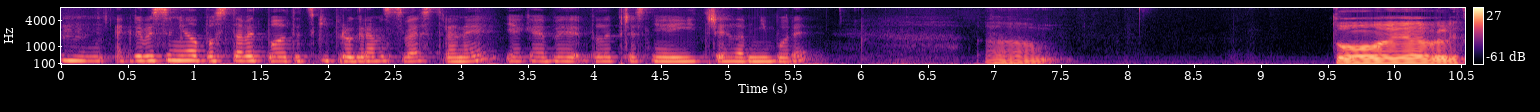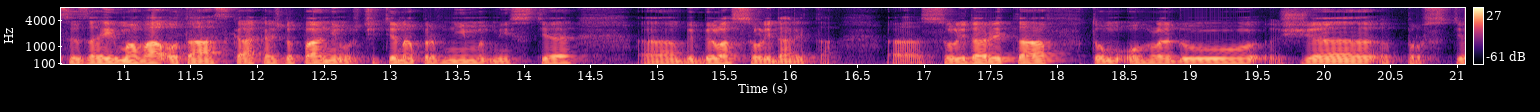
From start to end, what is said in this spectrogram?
Mm, a kdyby si měl postavit politický program své strany, jaké by byly přesně její tři hlavní body? Uh, to je velice zajímavá otázka. Každopádně určitě na prvním místě eh, by byla solidarita. Eh, solidarita v tom ohledu, že prostě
